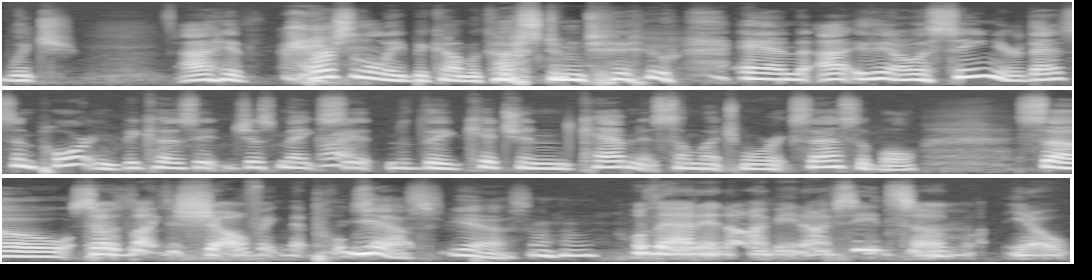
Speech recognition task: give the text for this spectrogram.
which I have personally become accustomed to. And I, you know, a senior that's important because it just makes Right. it the kitchen cabinet so much more accessible. So so it's like the shelving that pulls out. yes, yes, hmm Well, that and I mean, I've seen some, you know,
